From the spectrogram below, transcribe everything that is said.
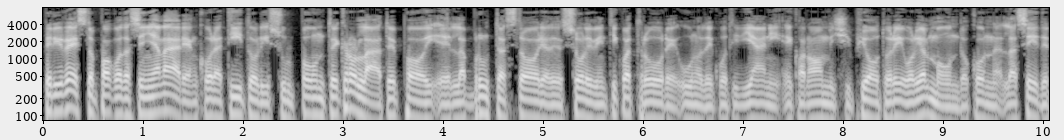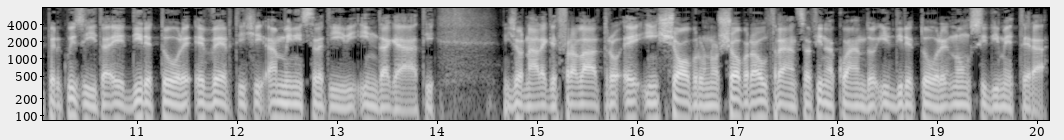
Per il resto poco da segnalare, ancora titoli sul ponte crollato e poi eh, la brutta storia del Sole 24 Ore, uno dei quotidiani economici più autorevoli al mondo, con la sede perquisita e direttore e vertici amministrativi indagati il giornale che fra l'altro è in sciopero, uno sciopero a oltranza fino a quando il direttore non si dimetterà.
